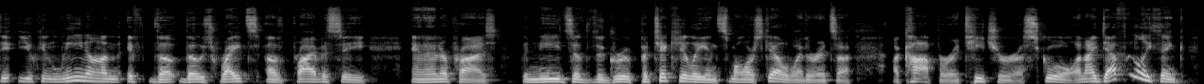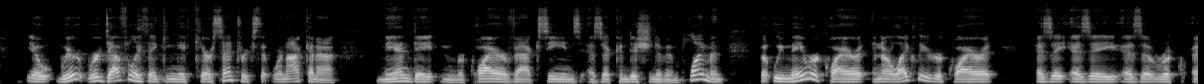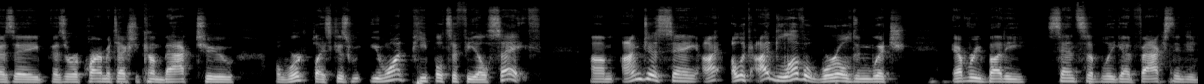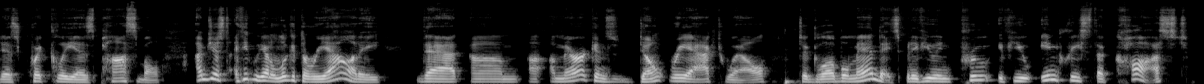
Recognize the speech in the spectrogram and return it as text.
You can lean on if the those rights of privacy and enterprise, the needs of the group, particularly in smaller scale, whether it's a a cop or a teacher or a school. And I definitely think, you know, we're we're definitely thinking at CareCentrix that we're not going to mandate and require vaccines as a condition of employment, but we may require it and are likely to require it as a as a as a as a as a requirement to actually come back to a workplace because you want people to feel safe. Um, I'm just saying, I look, I'd love a world in which everybody sensibly got vaccinated as quickly as possible. I'm just, I think we got to look at the reality that um, uh, Americans don't react well to global mandates. But if you improve, if you increase the cost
